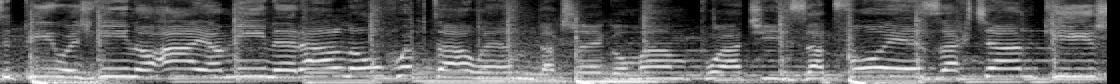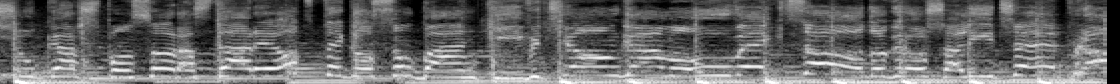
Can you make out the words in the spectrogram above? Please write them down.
Ty piłeś wino, a ja mineralną chłeptałem. Dlaczego mam płacić za twoje zachcianki? Szukasz sponsora, stary, od tego są banki. Wyciągam ołówek, co do grosza liczę. Proste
